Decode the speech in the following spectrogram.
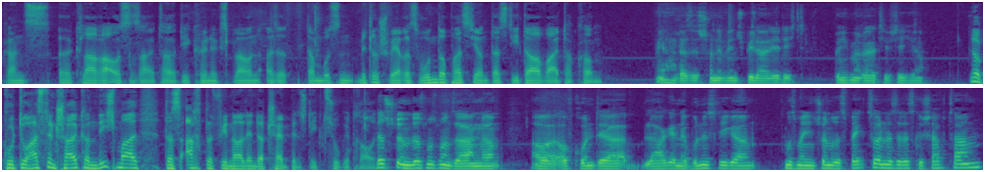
Ganz äh, klare Außenseiter, die Königsblauen. Also da muss ein mittelschweres Wunder passieren, dass die da weiterkommen. Ja, das ist schon im Hinspiel erledigt. Bin ich mir relativ sicher. Na gut, du hast den Schalkern nicht mal das Achtelfinale in der Champions League zugetraut. Das stimmt, das muss man sagen. Ja. Aber aufgrund der Lage in der Bundesliga muss man ihnen schon Respekt zollen, dass sie das geschafft haben.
